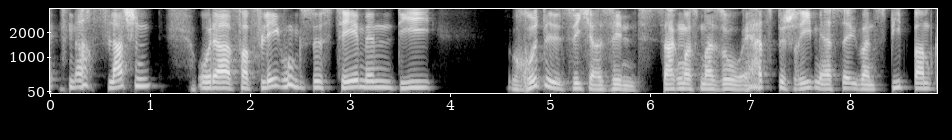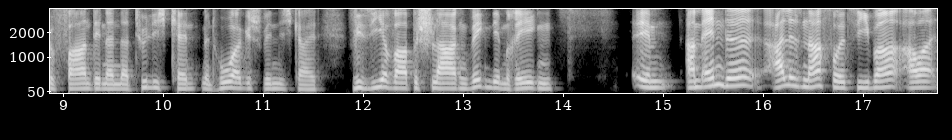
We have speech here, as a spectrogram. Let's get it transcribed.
nach Flaschen oder Verpflegungssystemen, die rüttelsicher sind, sagen wir es mal so. Er hat es beschrieben, er ist da über einen Speedbump gefahren, den er natürlich kennt, mit hoher Geschwindigkeit. Visier war beschlagen wegen dem Regen. Ähm, am Ende alles nachvollziehbar, aber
